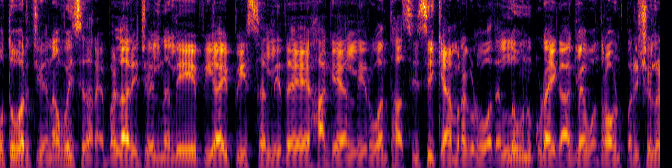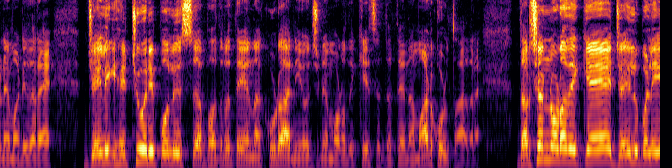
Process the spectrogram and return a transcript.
ಮುತುವರ್ಜಿಯನ್ನು ವಹಿಸಿದ್ದಾರೆ. ಬಳ್ಳಾರಿ ಜೈಲಿನಲ್ಲಿ ವಿ ಐ ಪಿ ಸೆಲ್ ಇದೆ, ಹಾಗೆ ಅಲ್ಲಿರುವಂತಹ ಸಿ ಸಿ ಕ್ಯಾಮ್ರಾಗಳು ಅದೆಲ್ಲವನ್ನೂ ಕೂಡ ಈಗಾಗಲೇ ಒಂದು ರೌಂಡ್ ಪರಿಶೀಲನೆ ಮಾಡಿದ್ದಾರೆ. ಜೈಲಿಗೆ ಹೆಚ್ಚುವರಿ ಪೊಲೀಸ್ ಭದ್ರತೆಯನ್ನು ಕೂಡ ನಿಯೋಜನೆ ಮಾಡೋದಕ್ಕೆ ಸಿದ್ಧತೆಯನ್ನು ಮಾಡ್ಕೊಳ್ತಾ ಇದ್ದಾರೆ. ದರ್ಶನ್ ನೋಡೋದಕ್ಕೆ ಜೈಲು ಬಳಿ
